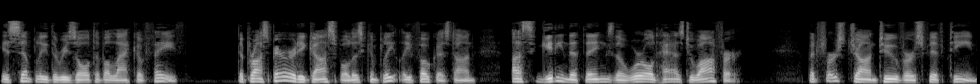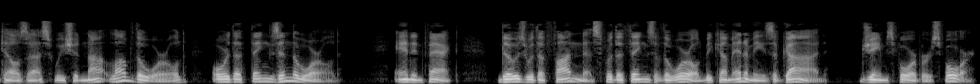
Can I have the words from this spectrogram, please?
is simply the result of a lack of faith the prosperity gospel is completely focused on us getting the things the world has to offer. But 1 John 2 verse 15 tells us we should not love the world or the things in the world. And in fact, those with a fondness for the things of the world become enemies of God, James 4 verse 4.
